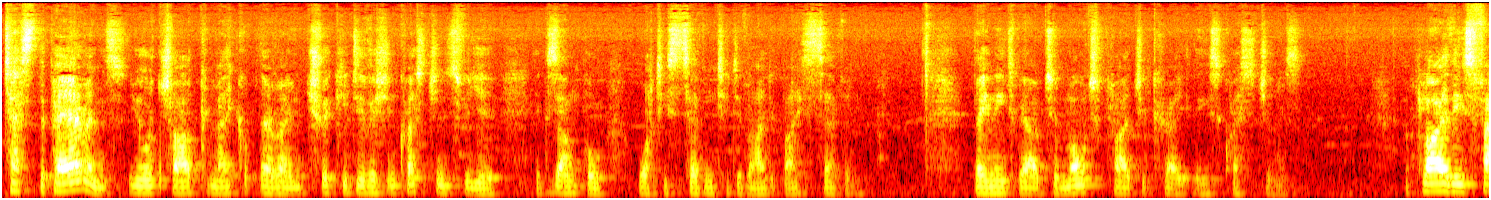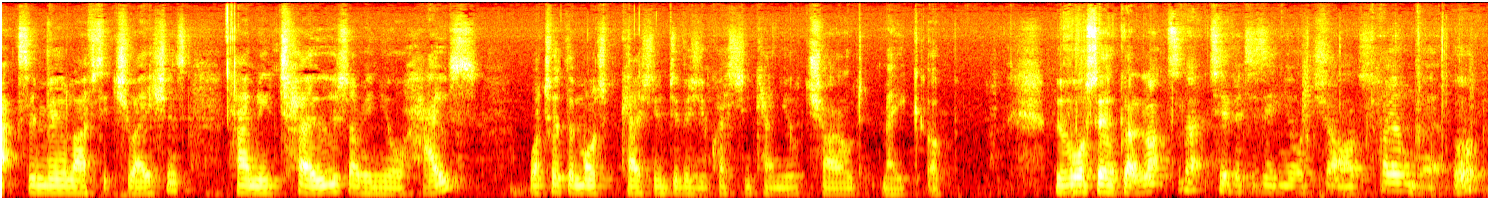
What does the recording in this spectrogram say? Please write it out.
Test the parents. Your child can make up their own tricky division questions for you. Example, what is 70 divided by 7? They need to be able to multiply to create these questions. Apply these facts in real life situations. How many toes are in your house? What other multiplication and division question can your child make up? We've also got lots of activities in your child's homework book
